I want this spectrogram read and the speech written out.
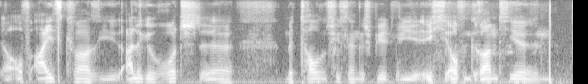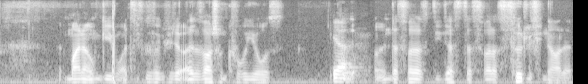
äh, auf Eis quasi, alle gerutscht. Äh, mit 1000 Schießlern gespielt, wie ich auf dem Grand hier in meiner Umgebung als ich Fußball gespielt habe. Also das war schon kurios. Ja. Und das war das, die, das, das war das Viertelfinale.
